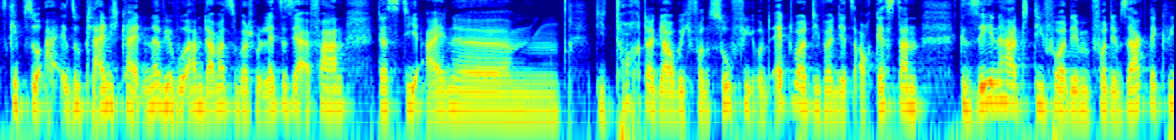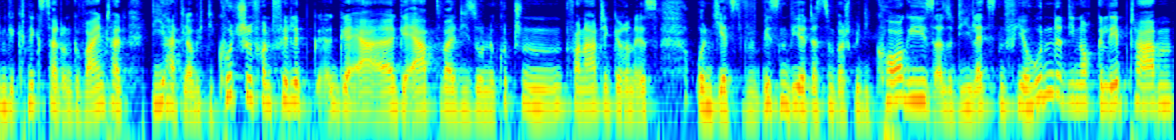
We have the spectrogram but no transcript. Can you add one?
Es gibt so, äh, so Kleinigkeiten, ne? Wir haben damals zum Beispiel letztes Jahr erfahren, dass die eine, ähm, die Tochter, glaube ich, von Sophie und Edward, die man jetzt auch gestern gesehen hat, die vor dem, vor dem Sarg der Queen geknickst hat und geweint hat, die hat, glaube ich, die Kutsche von Philipp ge- geer- geerbt, weil die so eine Kutschenfanatikerin ist. Und jetzt wissen wir, dass zum Beispiel die Corgis, also die letzten vier Hunde, die noch gelebt haben,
